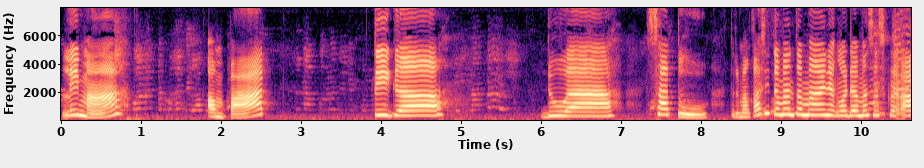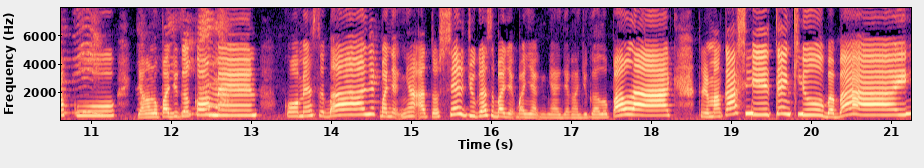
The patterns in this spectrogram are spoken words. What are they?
5 4 3 dua, satu. Terima kasih teman-teman yang udah mensubscribe aku. Jangan lupa juga komen. Komen sebanyak-banyaknya atau share juga sebanyak-banyaknya. Jangan juga lupa like. Terima kasih. Thank you. Bye-bye.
